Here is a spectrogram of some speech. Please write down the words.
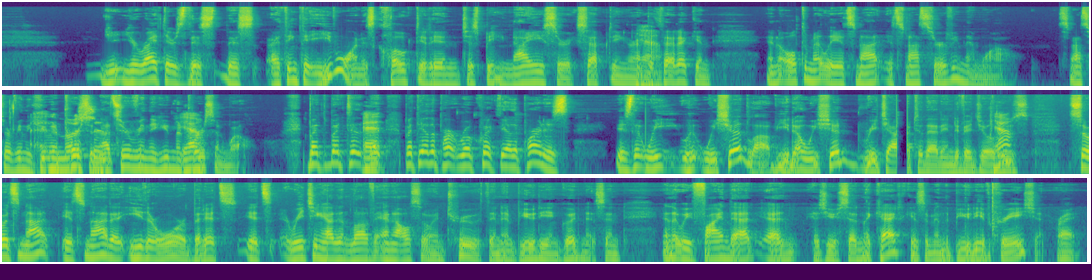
you're right. There's this this. I think the evil one has cloaked it in just being nice or accepting or yeah. empathetic, and and ultimately it's not it's not serving them well. It's not serving the human person, not serving the human yeah. person well. But but, uh, but but the other part, real quick, the other part is is that we we should love. You know, we should reach out to that individual Yeah. who's. So it's not it's not a either or, but it's it's reaching out in love and also in truth and in beauty and goodness, and and that we find that, and as you said in the Catechism, in the beauty of creation, right?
